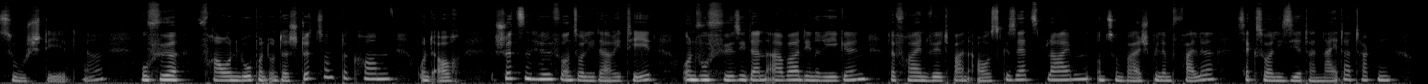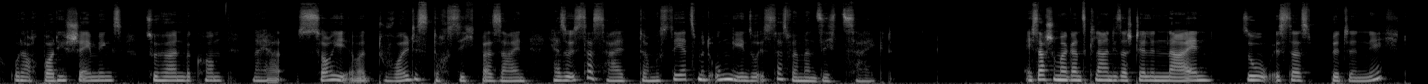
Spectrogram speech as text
zusteht. Ja? Wofür Frauen Lob und Unterstützung bekommen und auch Schützenhilfe und Solidarität und wofür sie dann aber den Regeln der freien Wildbahn ausgesetzt bleiben und zum Beispiel im Falle sexualisierter Neidattacken oder auch Bodyshamings zu hören bekommen, naja, sorry, aber du wolltest doch sichtbar sein. Ja, so ist das halt, da musst du jetzt mit umgehen, so ist das, wenn man sich zeigt. Ich sage schon mal ganz klar an dieser Stelle, nein, so ist das bitte nicht.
